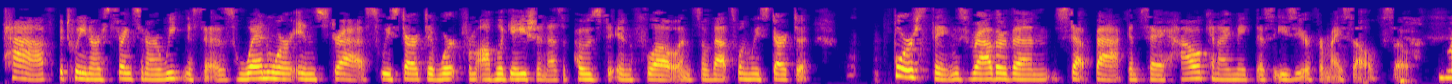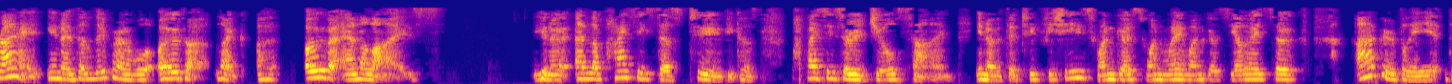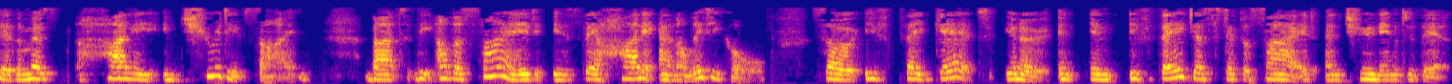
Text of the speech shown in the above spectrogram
path between our strengths and our weaknesses. When we're in stress, we start to work from obligation as opposed to in flow. And so that's when we start to force things rather than step back and say, how can I make this easier for myself? So. Right. You know, the Libra will over, like, uh, over analyze, you know, and the Pisces does too, because Pisces are a dual sign, you know, the two fishies, one goes one way, one goes the other way. So arguably they're the most highly intuitive sign, but the other side is they're highly analytical so if they get, you know, in, in, if they just step aside and tune into their,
